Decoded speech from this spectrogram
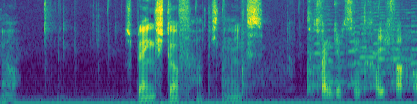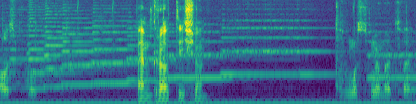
Ja. Sprengstoff habe ich noch nichts. Wann gibt's einen Dreifachausbruch? Beim Grotti schon. Dann musst du mir mal zeigen.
